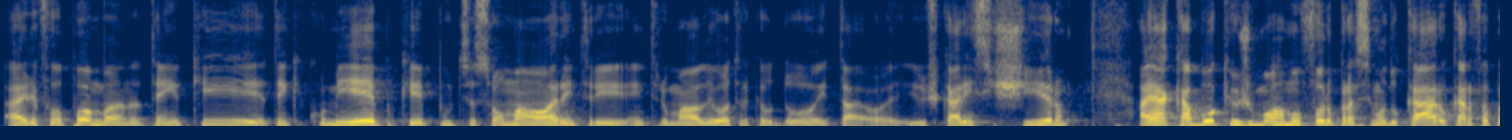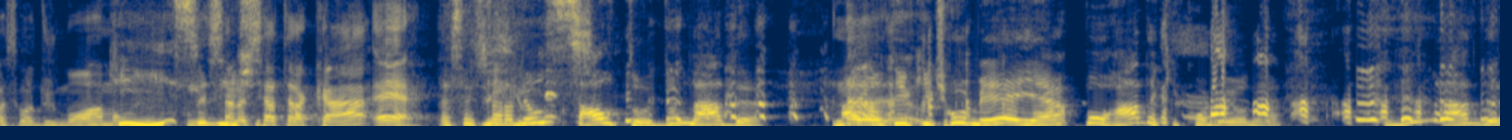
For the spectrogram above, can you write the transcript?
Aí ele falou, pô, mano, eu tenho que, tenho que comer, porque, putz, é só uma hora entre, entre uma aula e outra que eu dou e tal. E os caras insistiram. Aí acabou que os Mormons foram pra cima do cara, o cara foi pra cima dos Mormons. Que isso, Começaram bicho? a se atracar. É. Essa história deu um salto, do nada. Não, eu tenho que tipo... comer, e é a porrada que comeu, né? Do nada.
